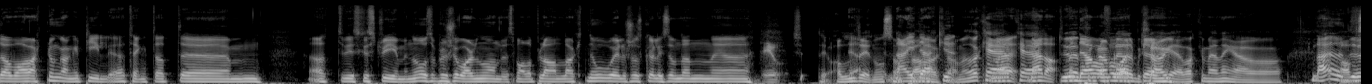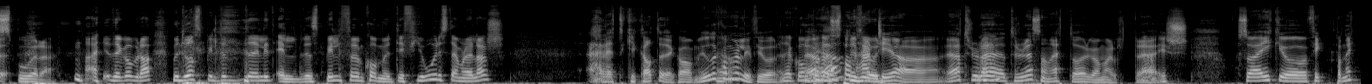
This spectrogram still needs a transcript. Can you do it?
det har vært noen ganger tidligere tenkt at uh, at vi skulle streame noe, og så plutselig var det noen andre som hadde planlagt noe, eller så skulle liksom den uh, Det er jo, det er jo aldri Ja, noen som nei, har planlagt noe. Men ok, ok, nei da, du er programleder, beklager. Det var ikke meninga å avspore. nei, det går bra. Men du har spilt et eh, litt eldre spill for den kom ut i fjor, stemmer det, Lars? Jeg vet ikke når det kom. Jo, det kom vel i fjor. Det kom på ja, på i denne tida. Jeg tror det, Mm. jeg tror det er sånn ett år gammelt, eh, ish. Så jeg jo fikk panikk,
